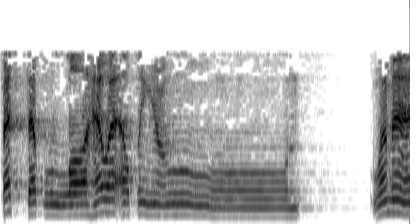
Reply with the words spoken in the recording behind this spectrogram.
فَاتَّقُوا اللَّهَ وَأَطِيعُونِ. وَمَا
